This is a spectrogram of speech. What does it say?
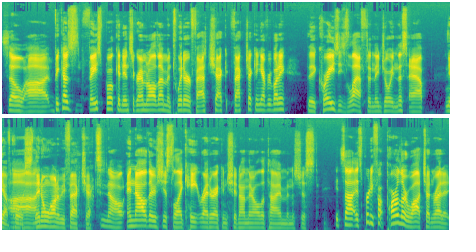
So uh, because Facebook and Instagram and all of them and Twitter fact check fact checking everybody, the crazies left and they joined this app. Yeah, of course. Uh, they don't want to be fact checked. No, and now there's just like hate rhetoric and shit on there all the time, and it's just it's uh it's pretty fun. Parler Watch on Reddit,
